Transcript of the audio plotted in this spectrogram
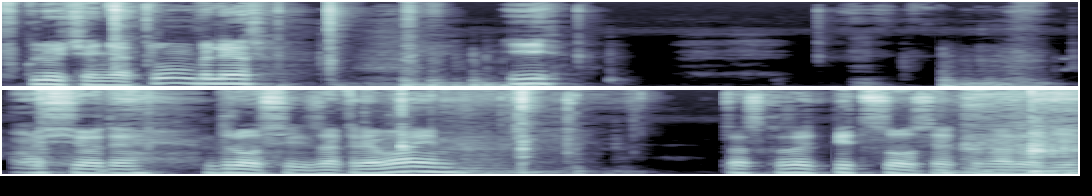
включення тумблер і ось сюди дросель закриваємо. Так сказати, підсос, як у народі.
